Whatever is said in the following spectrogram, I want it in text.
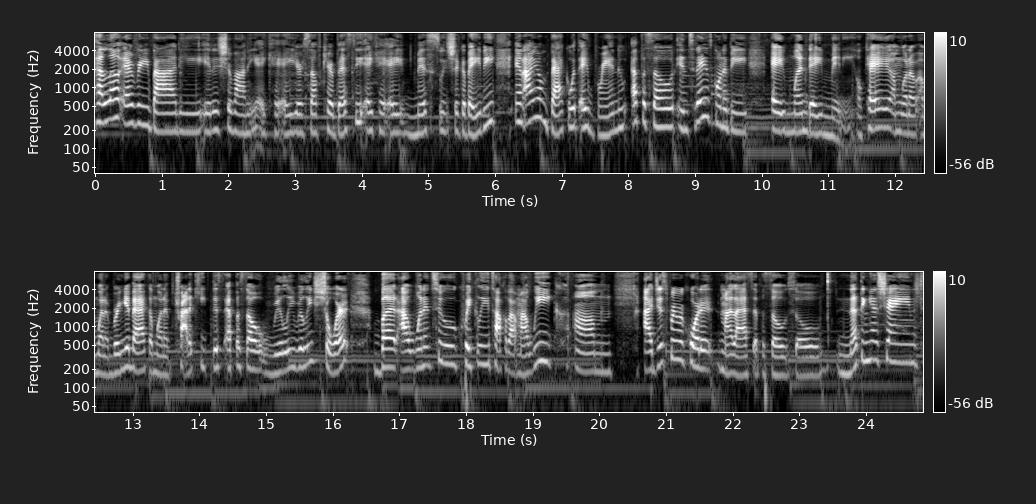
Hello, everybody. It is Shivani, aka your self care bestie, aka Miss Sweet Sugar Baby, and I am back with a brand new episode. And today is going to be a Monday mini. Okay, I'm gonna I'm gonna bring it back. I'm gonna try to keep this episode really really short, but I wanted to quickly talk about my week. Um, I just pre-recorded my last episode, so nothing has changed.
